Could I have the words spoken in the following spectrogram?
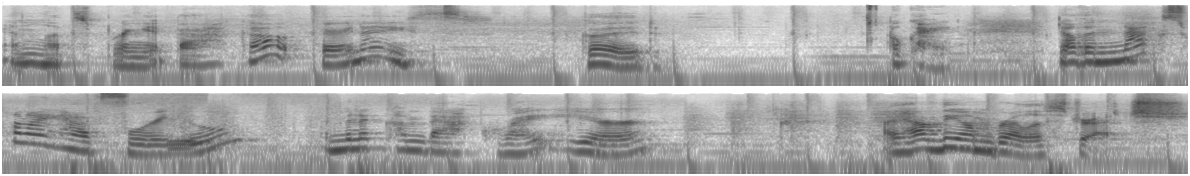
And let's bring it back up. Very nice. Good. Okay, now the next one I have for you, I'm gonna come back right here. I have the umbrella stretch.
